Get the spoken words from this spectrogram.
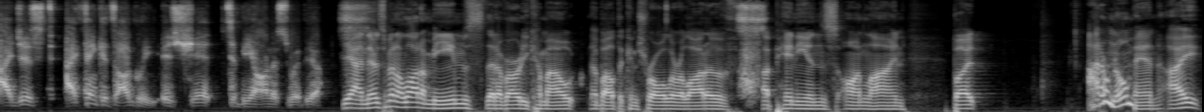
I just I think it's ugly as shit to be honest with you. Yeah, and there's been a lot of memes that have already come out about the controller, a lot of opinions online. But I don't know, man. I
